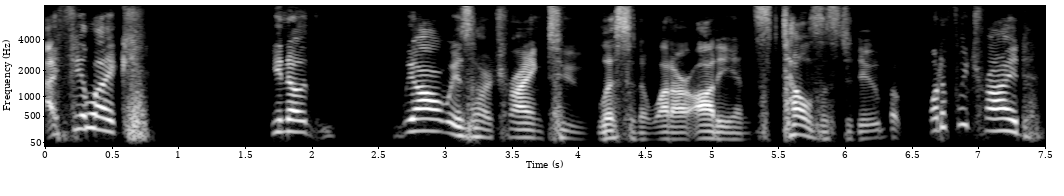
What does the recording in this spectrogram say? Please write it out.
I feel like, you know, we always are trying to listen to what our audience tells us to do, but what if we tried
